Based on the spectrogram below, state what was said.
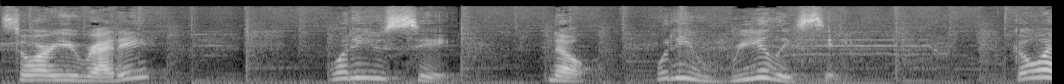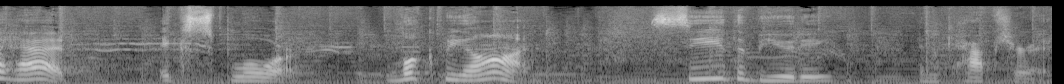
So are you ready? What do you see? No, what do you really see? Go ahead, explore, look beyond, see the beauty, and capture it.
